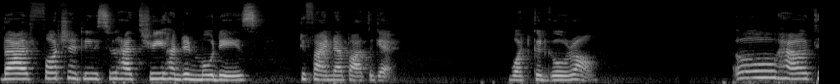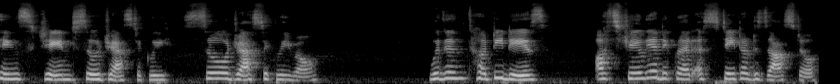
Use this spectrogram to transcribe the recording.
But fortunately, we still had 300 more days to find our path again. What could go wrong? Oh, how things changed so drastically, so drastically wrong. Within 30 days, Australia declared a state of disaster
